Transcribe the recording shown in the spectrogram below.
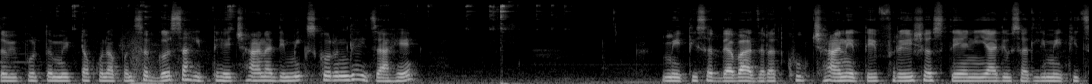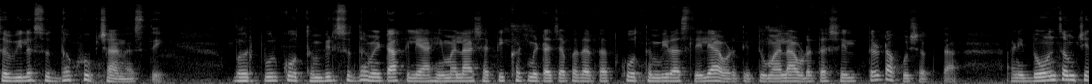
चवीपुरतं मीठ टाकून आपण सगळं साहित्य हे छान आधी मिक्स करून घ्यायचं आहे. मेथी सध्या बाजारात खूप छान येते फ्रेश असते आणि या दिवसातली मेथी चवीलासुद्धा खूप छान असते. भरपूर कोथिंबीरसुद्धा मी टाकली आहे. मला अशा तिखट मिठाच्या पदार्थात कोथिंबीर असलेली आवडते. तुम्हाला आवडत असेल तर टाकू शकता. आणि दोन चमचे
